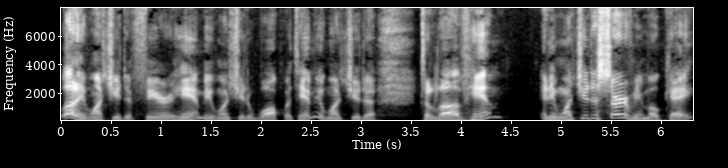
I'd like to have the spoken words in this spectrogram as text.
Well, he wants you to fear him. He wants you to walk with him. He wants you to, to love him. And he wants you to serve him, okay?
